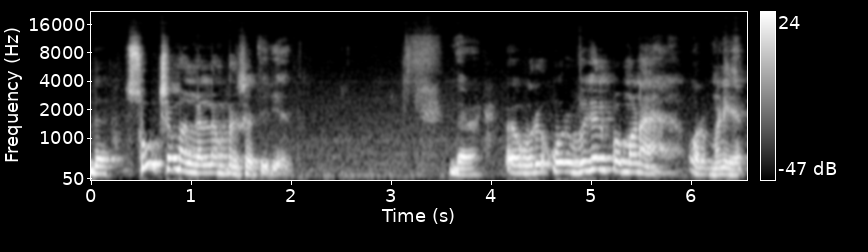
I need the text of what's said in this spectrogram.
இந்த சூட்சமங்கள்லாம் பெருசாக தெரியாது. இந்த ஒரு ஒரு விகல்பமான ஒரு மனிதன்.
